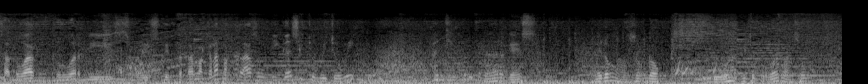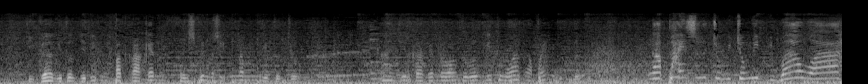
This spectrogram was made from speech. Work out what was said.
satu waktu keluar di spin pertama. Kenapa langsung tiga sih cumi-cumi? Anjing bener guys. Ayo dong langsung dong. Dua gitu keluar langsung. Tiga gitu jadi empat kraken free masih enam gitu cuy anjir kraken doang turun gitu wah ngapain? Ngapain sih cumi-cumi di bawah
